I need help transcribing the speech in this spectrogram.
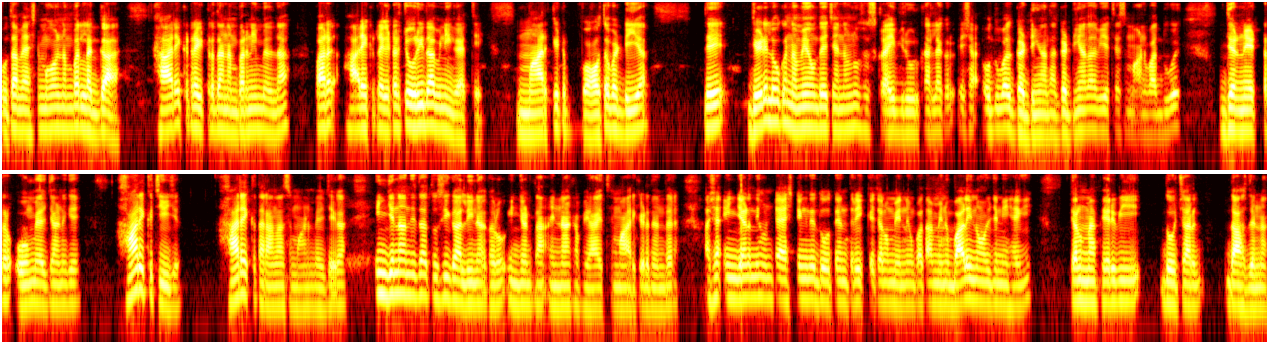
ਉਹ ਤਾਂ ਵੈਸਟ ਬੰਗਾਲ ਨੰਬਰ ਲੱਗਾ। ਹਰ ਇੱਕ ਟਰੈਕਟਰ ਦਾ ਨੰਬਰ ਨਹੀਂ ਮਿਲਦਾ, ਪਰ ਹਰ ਇੱਕ ਟਰੈਕਟਰ ਚੋਰੀ ਦਾ ਵੀ ਨਹੀਂ ਗਾ ਇੱਥੇ। ਮਾਰਕੀਟ ਬਹੁਤ ਵੱਡੀ ਆ, ਤੇ ਜਿਹੜੇ ਲੋਕ ਨਵੇਂ ਆਉਂਦੇ ਚੈਨਲ ਨੂੰ ਸਬਸਕ੍ਰਾਈਬ ਜ਼ਰੂਰ ਕਰ ਲਿਆ ਕਰੋ। ਇਹ ਸ਼ਾ- ਉਹ ਤੋਂ ਬਾਅਦ ਗੱਡੀਆਂ ਦਾ ਗੱਡੀਆਂ ਦਾ ਵੀ ਇੱਥੇ ਸਮਾਨ ਵਾਧੂ ਹੈ। ਜਨਰੇਟਰ ਉਹ ਮਿਲ ਜਾਣਗੇ। ਹਰ ਇੱਕ ਚੀਜ਼, ਹਰ ਇੱਕ ਤਰ੍ਹਾਂ ਦਾ ਸਮਾਨ ਮਿਲ ਜਾਏਗਾ। ਇੰਜਨਾਂ ਦੀ ਤਾਂ ਤੁਸੀਂ ਗੱਲ ਹੀ ਨਾ ਕਰੋ ਇੰਜਨ ਤਾਂ ਇੰਨਾ ਕੁ ਪਿਆ ਇੱਥੇ ਮਾਰਕੀਟ ਦੇ ਅੰਦਰ। ਅੱਛਾ ਇੰਜਨ ਦੀ ਹੁਣ ਟੈਸਟਿੰਗ ਦੇ ਦੋ ਤਿੰਨ ਤਰੀਕੇ, ਚਲੋ ਮੈਨੂੰ ਪਤਾ, ਮੈਨੂੰ ਬਾਹਲੀ ਨੌਲੇਜ ਨਹੀਂ ਹੈਗੀ। ਚਲੋ, ਮੈਂ ਫਿਰ ਵੀ ਦੋ ਚਾਰ ਦੱਸ ਦਿੰਨਾ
